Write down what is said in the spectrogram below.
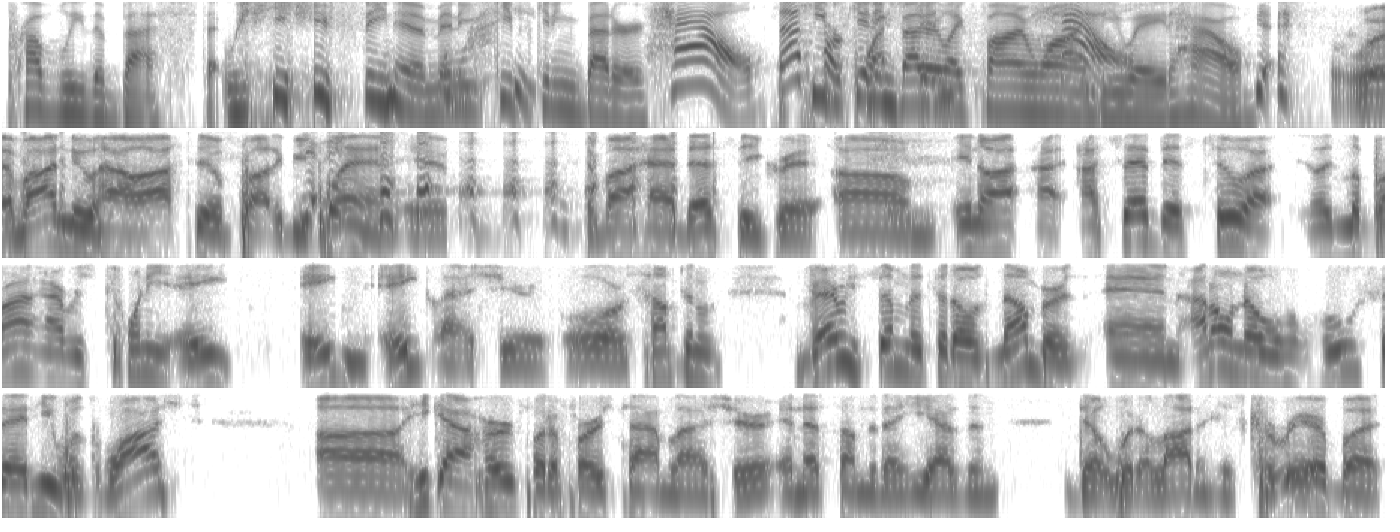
probably the best that we've seen him, and right. he keeps getting better. How? That's he keeps getting question. better like fine wine, D Wade. How? Yeah. Well, if I knew how, I'd still probably be playing if if I had that secret. Um, you know, I, I said this too. I, LeBron averaged 28, 8 and 8 last year, or something very similar to those numbers. And I don't know who said he was washed. Uh, he got hurt for the first time last year, and that's something that he hasn't dealt with a lot in his career. But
